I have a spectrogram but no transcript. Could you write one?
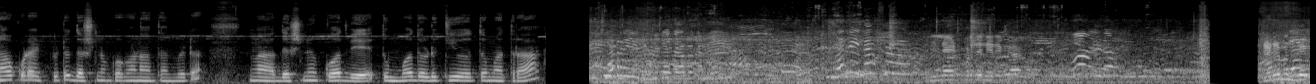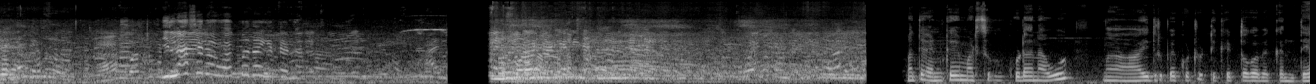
ನಾವು ಕೂಡ ಇಟ್ಬಿಟ್ಟು ದರ್ಶನಕ್ಕೆ ಹೋಗೋಣ ಅಂತ ಅಂದ್ಬಿಟ್ಟು ದರ್ಶನಕ್ಕೆ ಹೋದ್ವಿ. ತುಂಬ ದೊಡ್ಡ ಕ್ಯೂ ಇತ್ತು ಮಾತ್ರ. ಇಟ್ಬಿಡ್ತೀನಿ ರೀ ಬ್ಯಾಗು ನಡ್ರಿ ಮತ್ತೆ ಬೇಗ ಇಲ್ಲ ಸರ್ ಹೋಗ್ಬೋದಾಗಿತ್ತೆ ಮತ್ತು ಎಣ್ಕೈ ಮಾಡ್ಸೋಕ್ಕೂ ಕೂಡ ನಾವು ಐದು ರೂಪಾಯಿ ಕೊಟ್ಟು ಟಿಕೆಟ್ ತೊಗೋಬೇಕಂತೆ.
